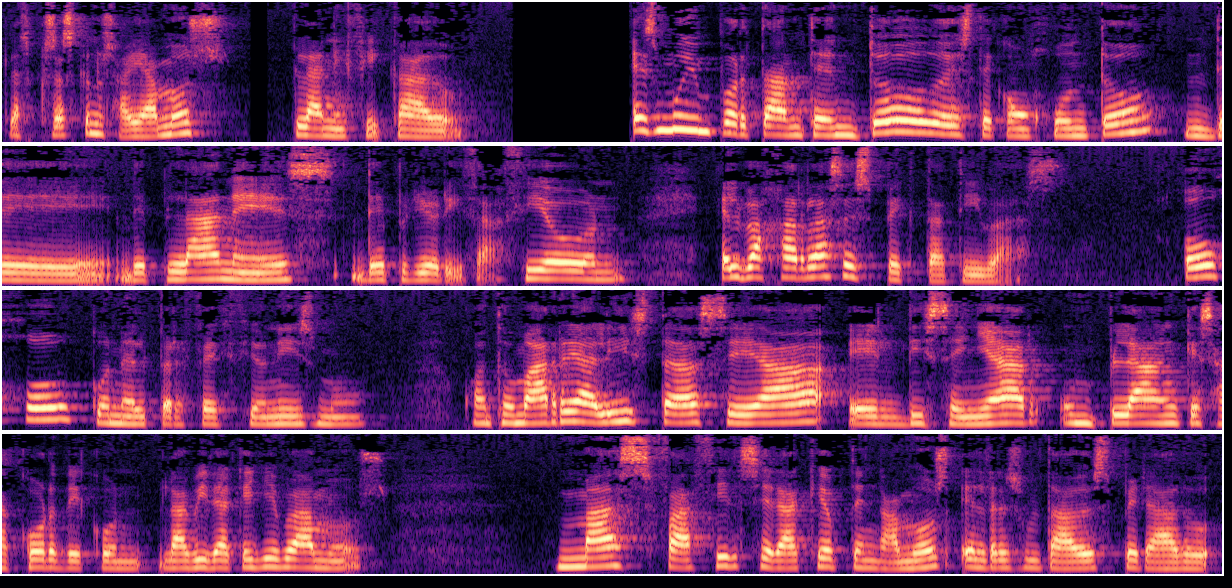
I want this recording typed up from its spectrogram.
las cosas que nos habíamos planificado. Es muy importante en todo este conjunto de planes, de priorización, el bajar las expectativas. Ojo con el perfeccionismo. Cuanto más realista sea el diseñar un plan que se acorde con la vida que llevamos, más fácil será que obtengamos el resultado esperado.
